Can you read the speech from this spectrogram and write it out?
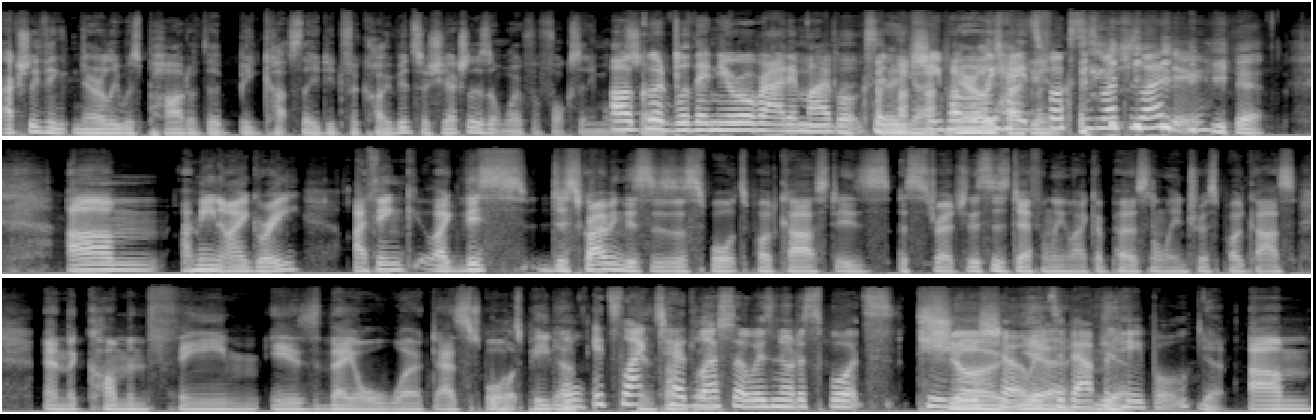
actually think Neroli was part of the big cuts they did for COVID, so she actually doesn't work for Fox anymore. Oh, so- good. Well, then you're all right in my books, and she probably Neroli's hates. Fox as much as I do. yeah. Um, I mean, I agree. I think like this describing this as a sports podcast is a stretch. This is definitely like a personal interest podcast, and the common theme is they all worked as sports Sport, people. It's like Ted place. Lasso is not a sports TV Show, show. yeah, it's about the yeah. people. Yeah. Um,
